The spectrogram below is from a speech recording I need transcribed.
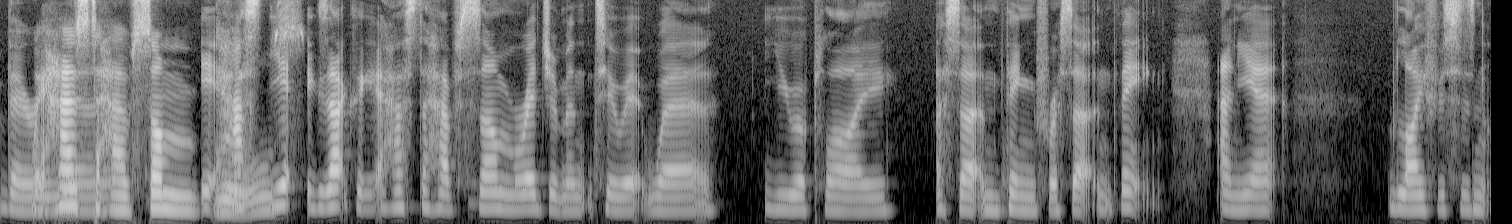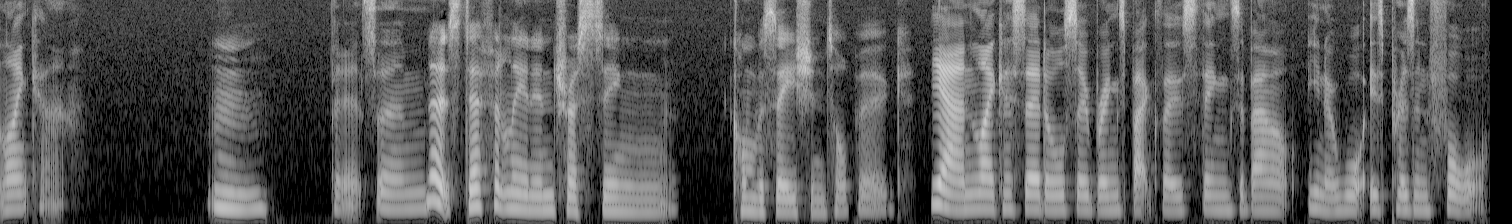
very. Well, it has to uh, have some It rules. has, yeah, exactly. It has to have some regiment to it where you apply a certain thing for a certain thing, and yet life just isn't like that. Mm. But it's um No, it's definitely an interesting conversation topic. yeah, and like I said, also brings back those things about you know what is prison for?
